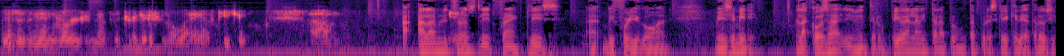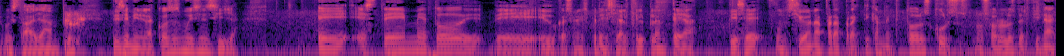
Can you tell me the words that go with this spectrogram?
this is an inversion of the traditional way of teaching. Um, allow me to translate, Frank, please, uh, before you go on. Me dice, mire, la cosa, y lo interrumpí en la mitad de la pregunta, pero es que quería traducir porque estaba ya amplio. Dice, mire, la cosa es muy sencilla. Eh, este método de, educación experiencial que él plantea, dice, funciona para prácticamente todos los cursos, no solo los del final.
